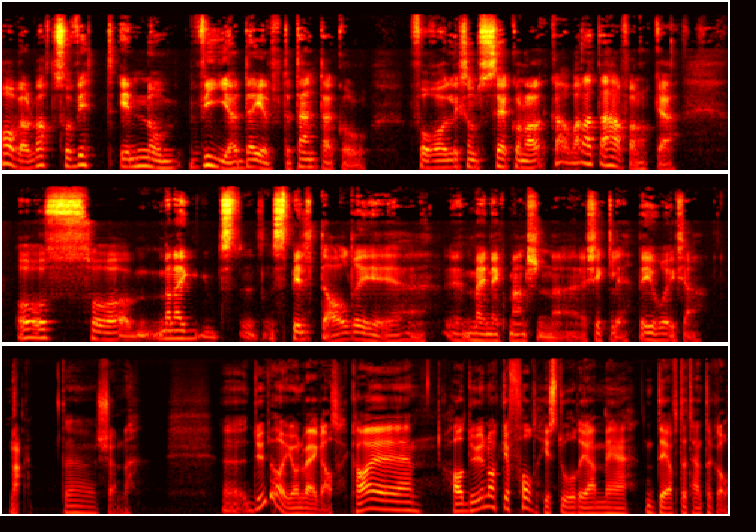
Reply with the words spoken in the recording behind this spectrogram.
har vel vært så vidt innom via Day of the Tentacle for å liksom se hvordan, hva var dette her for noe. Og så Men jeg spilte aldri Maniac Mansion eh, skikkelig. Det gjorde jeg ikke. Det skjønner jeg. Eh, Du da, Jon Vegard. Er Har du noe forhistorie med Day of the Tentacle?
